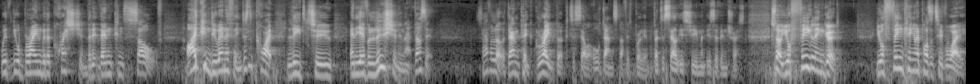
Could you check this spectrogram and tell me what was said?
with your brain with a question that it then can solve. I can do anything doesn't quite lead to any evolution in that, does it? So have a look. Dan Pink, great book to sell. All Dan's stuff is brilliant, but to sell is human is of interest. So you're feeling good. You're thinking in a positive way.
